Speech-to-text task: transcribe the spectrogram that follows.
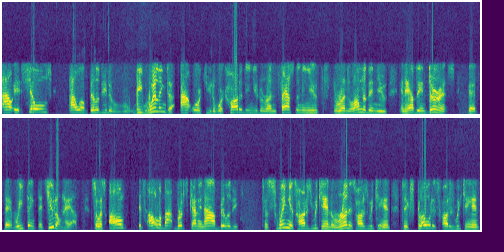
our. It shows our ability to be willing to outwork you, to work harder than you, to run faster than you, to run longer than you, and have the endurance that that we think that you don't have. So it's all it's all about Brooks County and our ability to swing as hard as we can, to run as hard as we can, to explode as hard as we can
